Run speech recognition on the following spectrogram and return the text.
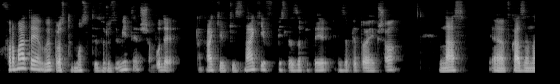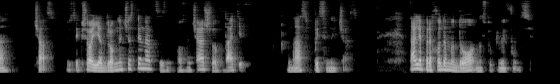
формати, ви просто мусите зрозуміти, що буде така кількість знаків після запятої, якщо в нас е, вказано час. Тобто, якщо є дробна частина, це означає, що в даті в нас вписаний час. Далі переходимо до наступної функції.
